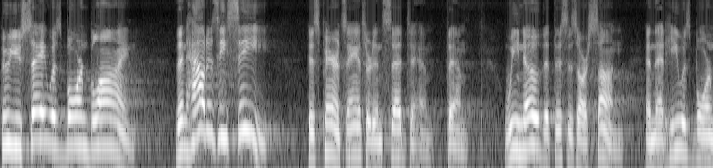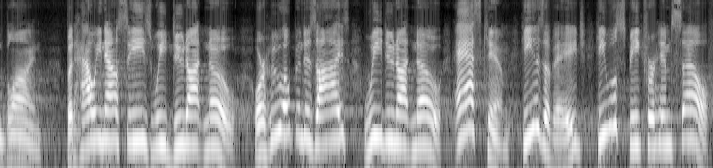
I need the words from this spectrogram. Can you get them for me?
who you say was born blind? Then how does he see? His parents answered and said to him, them, We know that this is our son, and that he was born blind. But how he now sees, we do not know or who opened his eyes, we do not know. Ask him. He is of age. He will speak for himself.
